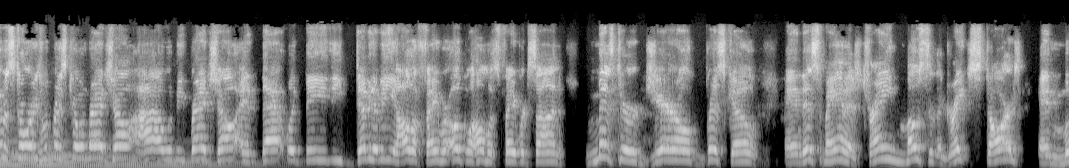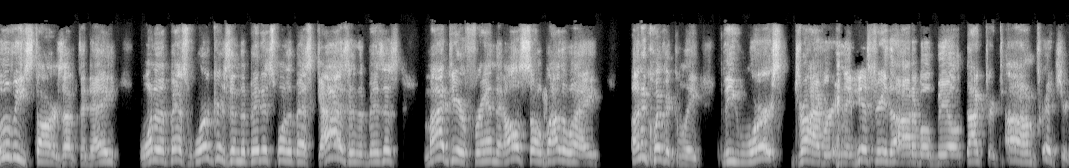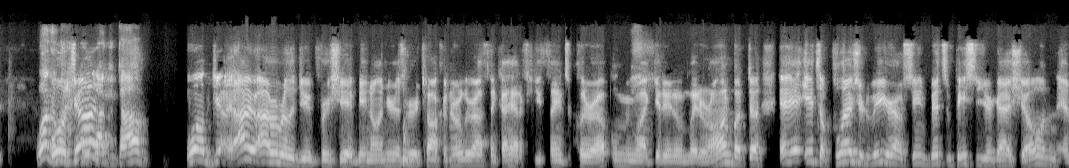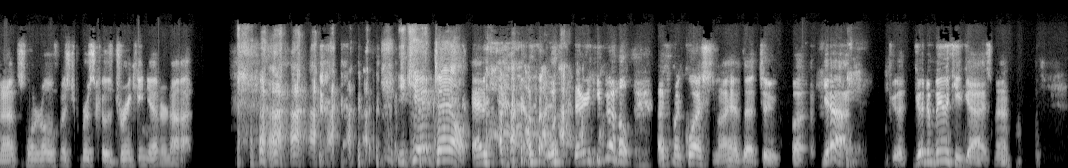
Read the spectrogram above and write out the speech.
Welcome to Stories with Briscoe and Bradshaw. I would be Bradshaw, and that would be the WWE Hall of Famer, Oklahoma's favorite son, Mr. Gerald Briscoe. And this man has trained most of the great stars and movie stars of today. One of the best workers in the business, one of the best guys in the business. My dear friend, and also, by the way, unequivocally, the worst driver in the history of the automobile, Dr. Tom Prichard. Welcome Well, to the show, John- Dr. Tom. Well, I really do appreciate being on here. As we were talking earlier, I think I had a few things to clear up, and we might get into them later on. But uh, it, it's a pleasure to be here. I've seen bits and pieces of your guys' show, and, and I just want to know if Mr. Briscoe's drinking yet or not. you can't tell. And well, there you go. That's my question. I have that too. But yeah, good good to be with you guys, man.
